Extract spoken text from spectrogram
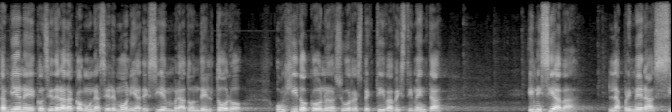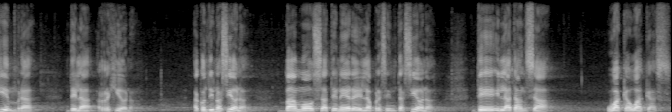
también es considerada como una ceremonia de siembra donde el toro, ungido con su respectiva vestimenta, iniciaba la primera siembra de la región. A continuación, vamos a tener la presentación de la danza Huacahuacas.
